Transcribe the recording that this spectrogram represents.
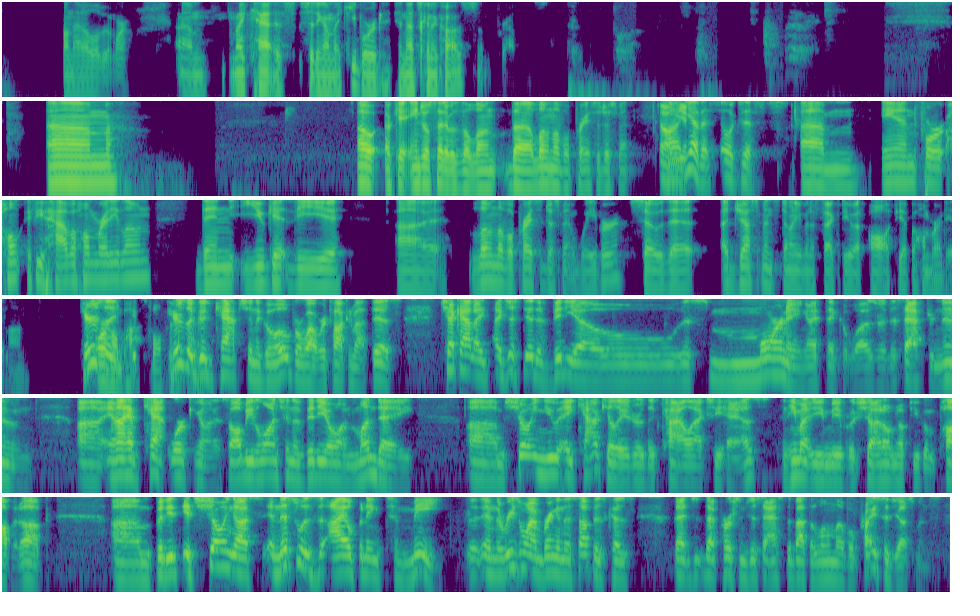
on that a little bit more. Um, my cat is sitting on my keyboard, and that's going to cause some problems. Um. Oh, okay. Angel said it was the loan the loan level price adjustment. Oh, uh, yeah. yeah. that still exists. Um, and for home, if you have a home ready loan, then you get the uh, loan level price adjustment waiver, so the adjustments don't even affect you at all if you have a home ready loan. Here's a here's a good caption to go over while we're talking about this. Check out. I, I just did a video this morning, I think it was, or this afternoon, uh, and I have Cat working on it. So I'll be launching a video on Monday um, showing you a calculator that Kyle actually has, and he might even be able to show. I don't know if you can pop it up, um, but it, it's showing us. And this was eye opening to me. And the reason why I'm bringing this up is because that that person just asked about the loan level price adjustments.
